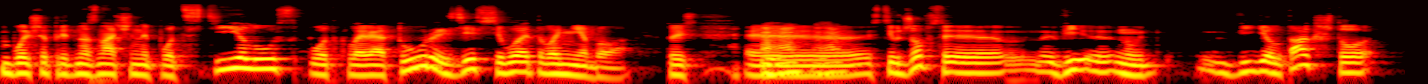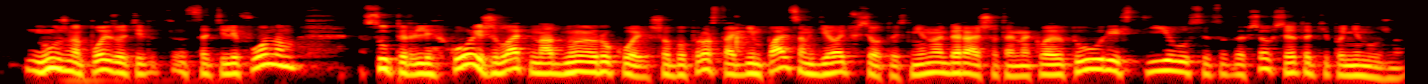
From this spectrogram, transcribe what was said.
больше предназначены под стилус, под клавиатуры, здесь всего этого не было. То есть э, uh-huh. Стив Джобс э, ви, ну, видел так, что нужно пользоваться телефоном супер легко и желательно одной рукой, чтобы просто одним пальцем делать все. То есть не набирать что-то на клавиатуре, стилус, это все, все это типа не нужно.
